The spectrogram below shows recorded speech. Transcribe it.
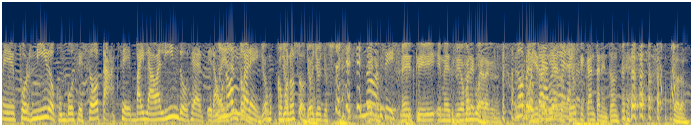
eh, fornido, con vocesota, se bailaba lindo, o sea, era un hombre. Yo- Como yo- nosotros. Yo, yo, yo. No, sí. Me escribí, me escribió María Clara. No, pero Hoy es el claro, día de no los feos que cantan entonces. Claro.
